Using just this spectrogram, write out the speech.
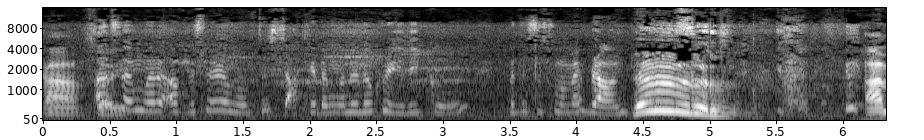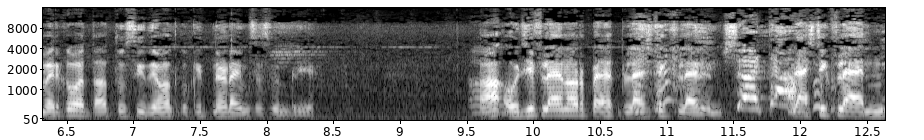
हाँ. हाँ मेरे को बता तू सीधे मत को कितने टाइम से सुन रही है हाँ ओजी फ्लैन और plastic flan plastic flan.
